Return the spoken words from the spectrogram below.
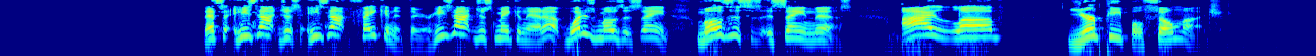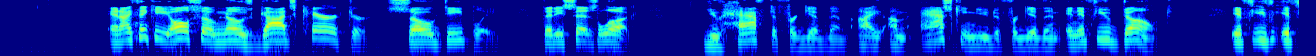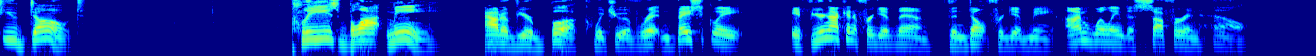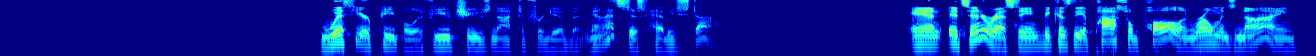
That's he's not just he's not faking it there. He's not just making that up. What is Moses saying? Moses is saying this. I love your people so much. And I think he also knows God's character so deeply that he says, Look, you have to forgive them. I, am asking you to forgive them. And if you don't, if you, if you don't, please blot me out of your book which you have written. Basically, if you're not going to forgive them, then don't forgive me. I'm willing to suffer in hell with your people if you choose not to forgive them. Now, that's just heavy stuff. And it's interesting because the Apostle Paul in Romans 9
